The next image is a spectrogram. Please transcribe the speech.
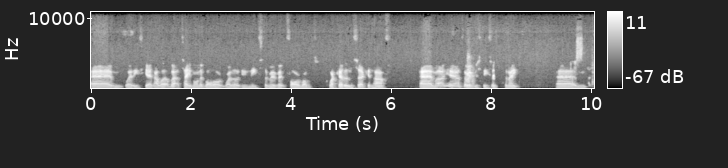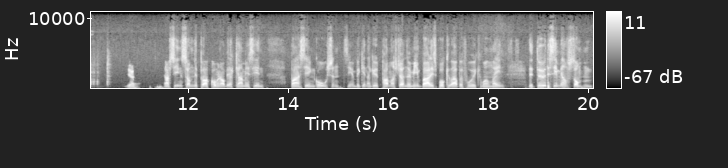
um, where he's getting a little bit of time on the ball or whether he needs to move it forward quicker in the second half. Um, uh, yeah, I thought he was decent tonight. Um, yeah. I've seen somebody put a comment up there, Cammy, saying Bassey and Goldson seem to be getting a good partnership. Now, me and Barry spoke about that before we came online. They do, they seem to have something.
